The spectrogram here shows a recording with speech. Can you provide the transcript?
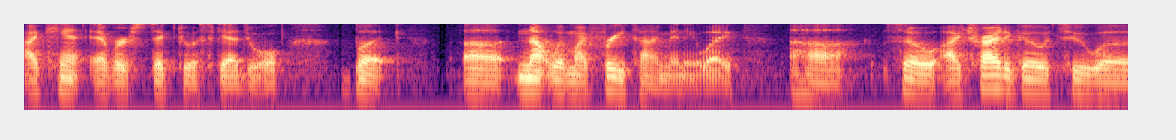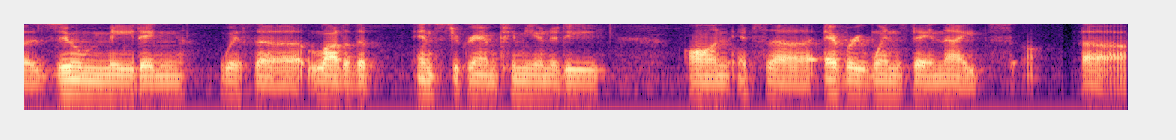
I can't ever stick to a schedule, but uh, not with my free time anyway. Uh, so I try to go to a Zoom meeting with a lot of the Instagram community on it's uh, every Wednesday nights, uh,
